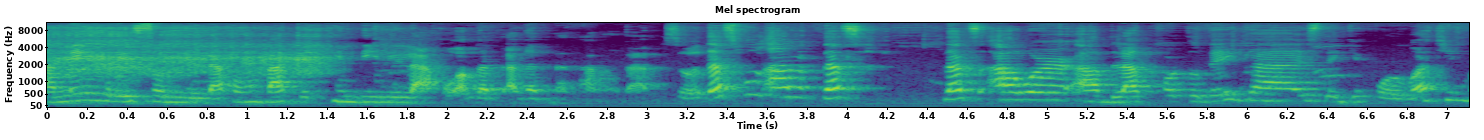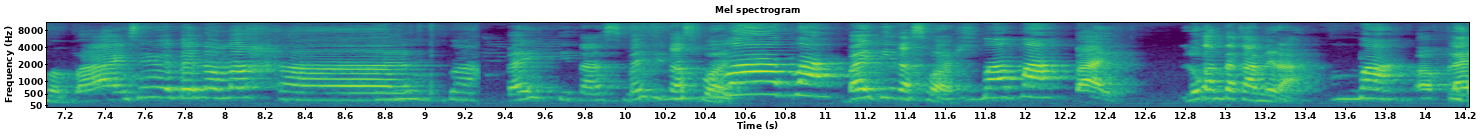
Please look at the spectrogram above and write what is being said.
ah, main reason nila kung bakit hindi nila ako agad-agad natanggap. So, that's what our, that's that's our uh, vlog for today, guys. Thank you for watching. Bye-bye. Say bye na mahal. Bye, titas. Bye, titas Wars. Baba, Bye, titas Wars. baba, Bye. Look at the camera. ba, Apply.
